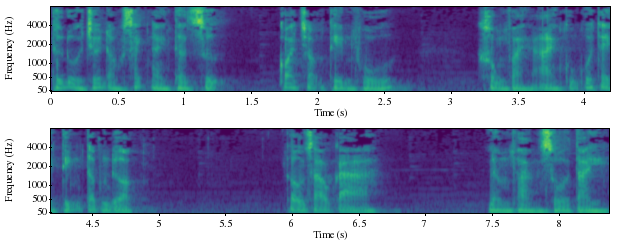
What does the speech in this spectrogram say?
Thứ đồ chơi đọc sách này thật sự Coi trọng thiên phú, Không phải ai cũng có thể tĩnh tâm được. Không sao cả. Lâm Phàm xô tay.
